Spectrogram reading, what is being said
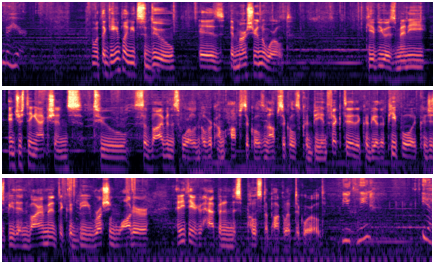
under here. What the gameplay needs to do is immerse you in the world, give you as many interesting actions to survive in this world and overcome obstacles. And obstacles could be infected, it could be other people, it could just be the environment, it could be rushing water, anything that could happen in this post-apocalyptic world. Are you clean? Yeah.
